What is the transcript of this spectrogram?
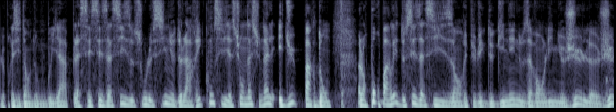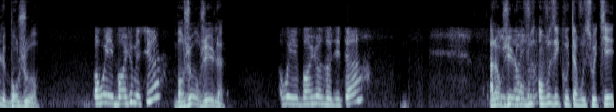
Le président Doumbouya a placé ses assises sous le signe de la réconciliation nationale et du pardon. Alors pour parler de ces assises en République de Guinée, nous avons en ligne Jules. Jules, bonjour. Oh oui, bonjour monsieur. Bonjour Jules. Oui, bonjour aux auditeurs. Alors Jules, on vous, écoute. Hein. vous souhaitiez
